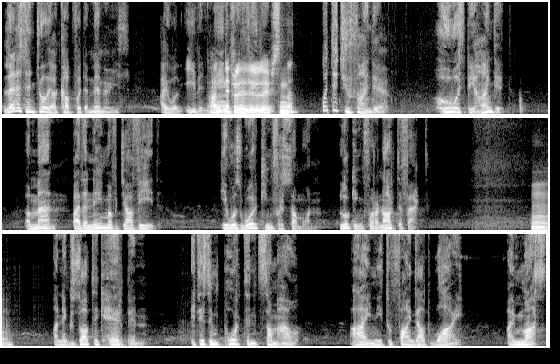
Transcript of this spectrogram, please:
let us enjoy a cup for the memories. I will even Hani make nefret your ediyordu hepsinden. What did you find there? Who was behind it? A man by the name of Javid. He was working for someone, looking for an artifact. Hmm. An exotic hairpin. It is important somehow. I need to find out why. I must.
